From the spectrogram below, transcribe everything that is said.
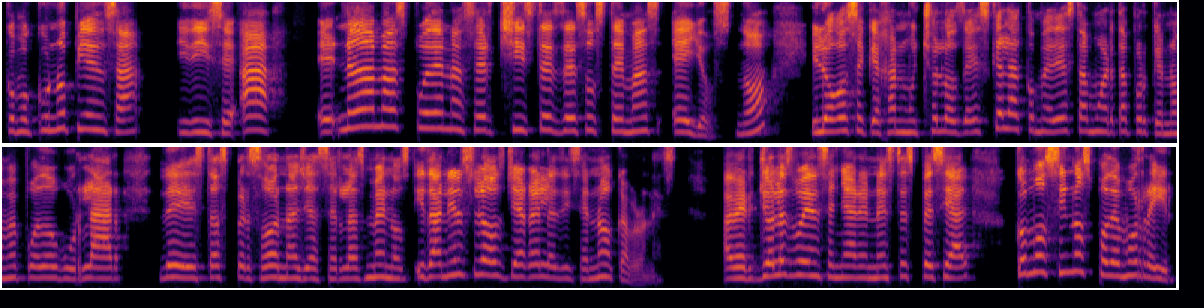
como que uno piensa y dice, ah, eh, nada más pueden hacer chistes de esos temas ellos, ¿no? Y luego se quejan mucho los de, es que la comedia está muerta porque no me puedo burlar de estas personas y hacerlas menos. Y Daniel Sloss llega y les dice, no, cabrones. A ver, yo les voy a enseñar en este especial cómo sí nos podemos reír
